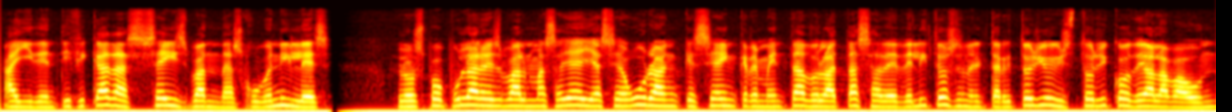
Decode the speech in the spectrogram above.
hay identificadas seis bandas juveniles. Los populares van más allá y aseguran que se ha incrementado la tasa de delitos en el territorio histórico de Álava, un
